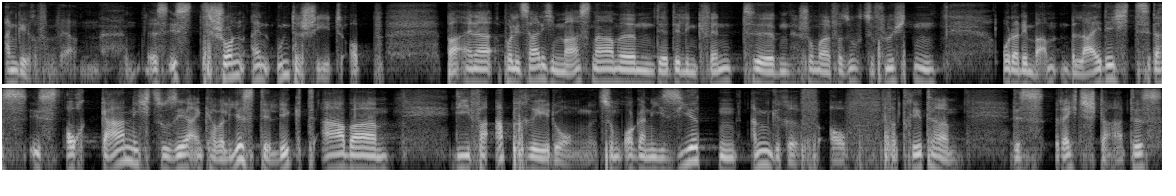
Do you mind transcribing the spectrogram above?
angegriffen werden. Es ist schon ein Unterschied, ob bei einer polizeilichen Maßnahme der Delinquent ähm, schon mal versucht zu flüchten oder den Beamten beleidigt. Das ist auch gar nicht so sehr ein Kavaliersdelikt, aber die Verabredung zum organisierten Angriff auf Vertreter des Rechtsstaates,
